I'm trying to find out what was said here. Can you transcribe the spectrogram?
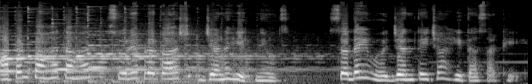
आपण पाहत आहात सूर्यप्रकाश जनहित न्यूज. सदैव जनतेच्या हितासाठी.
